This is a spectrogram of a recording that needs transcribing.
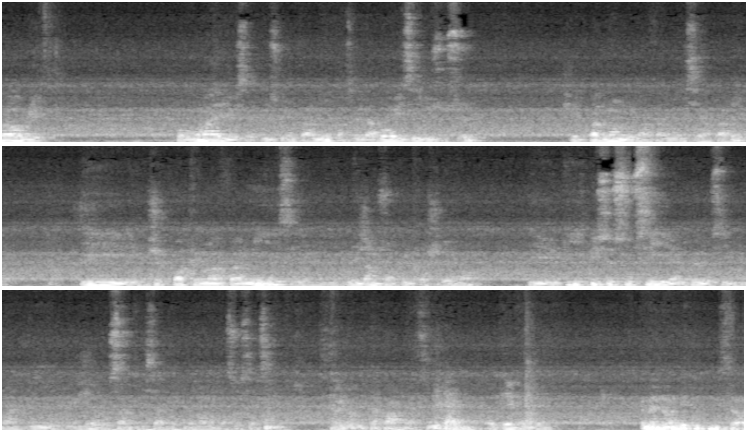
Ah oui. Pour moi, euh, c'est plus qu'une famille parce que d'abord ici, je suis seul. Je n'ai pas de membre de ma famille ici à Paris. Et je crois que ma famille, les gens sont plus proches de moi. Et qui, qui se soucient un peu aussi de ma vie. Et puis j'ai ressenti ça avec mes membres d'association. C'est un de ta part, merci. Ok, Fondé Et maintenant, on écoute Moussa.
